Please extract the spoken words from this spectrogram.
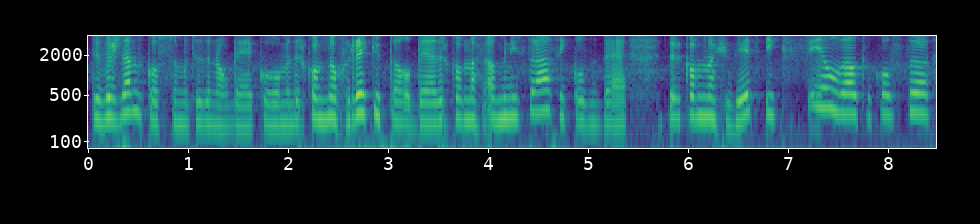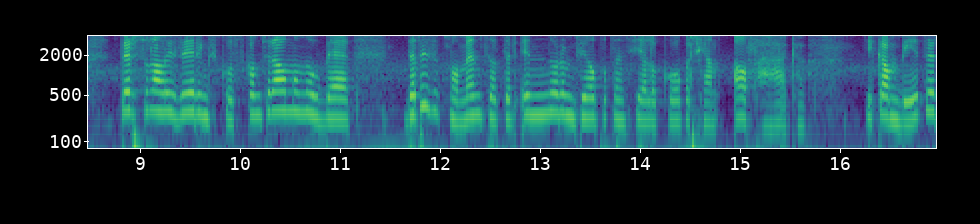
De verzendkosten moeten er nog bij komen. Er komt nog recupel bij. Er komt nog administratiekost bij. Er komt nog weet ik veel welke kosten. Personaliseringskost komt er allemaal nog bij. Dat is het moment dat er enorm veel potentiële kopers gaan afhaken. Je kan beter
